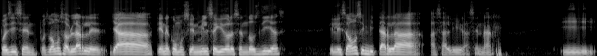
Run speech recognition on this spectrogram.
pues dicen, pues vamos a hablarle. Ya tiene como 100 mil seguidores en dos días. Y le dice, vamos a invitarla a salir, a cenar. Y,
